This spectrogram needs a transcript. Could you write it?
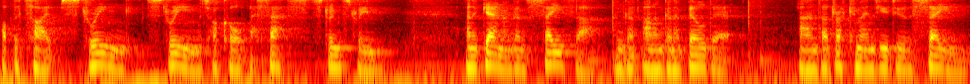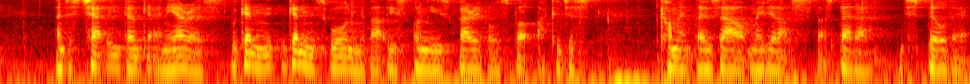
of the type string stream, which I'll call SS, string stream. And again, I'm going to save that and I'm going to build it. And I'd recommend you do the same and just check that you don't get any errors. We're getting, we're getting this warning about these unused variables, but I could just comment those out. Maybe that's, that's better. Just build it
